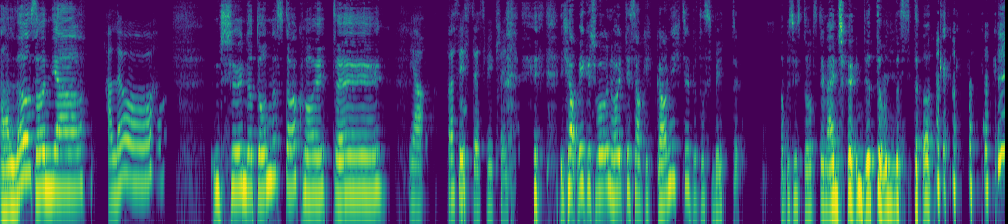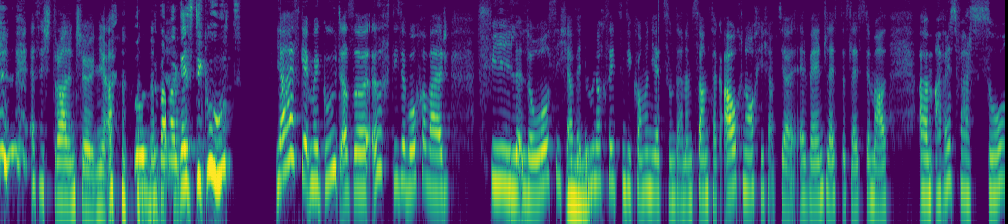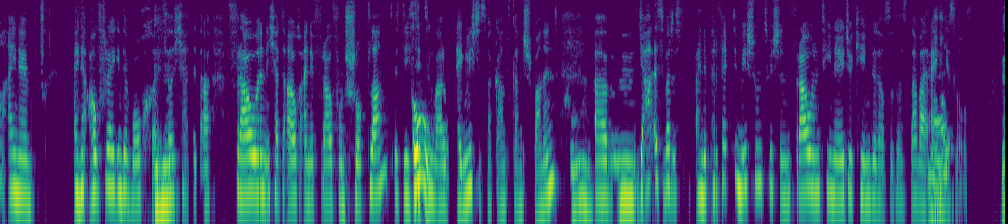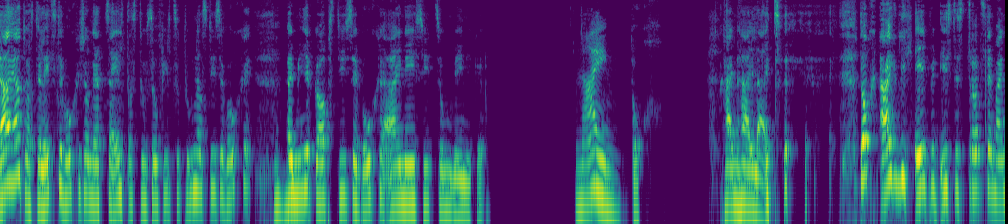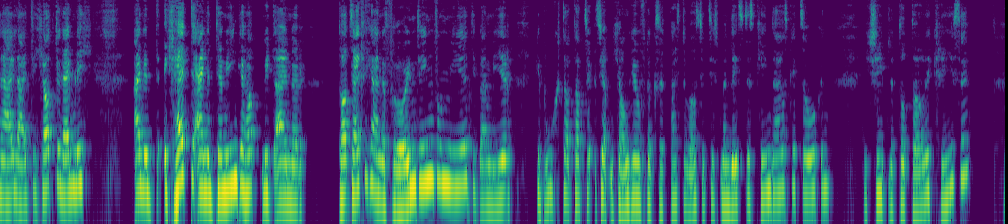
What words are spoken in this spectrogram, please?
Hallo Sonja. Hallo. Ein schöner Donnerstag heute. Ja, das ist es wirklich. Ich habe mir geschworen, heute sage ich gar nichts über das Wetter. Aber es ist trotzdem ein schöner Donnerstag. es ist strahlend schön, ja. Wunderbar. Geht's dir gut? Ja, es geht mir gut. Also ach, diese Woche war viel los. Ich habe Mhm. immer noch Sitzen, die kommen jetzt und dann am Samstag auch noch. Ich habe es ja erwähnt das letzte Mal. Ähm, aber es war so eine, eine aufregende Woche. Also Mhm. ich hatte da Frauen, ich hatte auch eine Frau von Schottland. Die Oh. Sitzung war auf Englisch, das war ganz, ganz spannend. Cool. Ähm, ja, es war das, eine perfekte Mischung zwischen Frauen, Teenager, Kinder. Also das, da war Wow. einiges los. Ja, ja, du hast ja letzte Woche schon erzählt, dass du so viel zu tun hast diese Woche. Bei Mhm. mir gab es diese Woche eine Sitzung weniger. Nein. Doch. Kein Highlight. Doch, eigentlich eben ist es trotzdem ein Highlight. Ich hatte nämlich einen, ich hätte einen Termin gehabt mit einer, tatsächlich einer Freundin von mir, die bei mir gebucht hat, hat sie, sie hat mich angerufen und gesagt, weißt du was, jetzt ist mein letztes Kind ausgezogen. Ich schiebe eine totale Krise.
